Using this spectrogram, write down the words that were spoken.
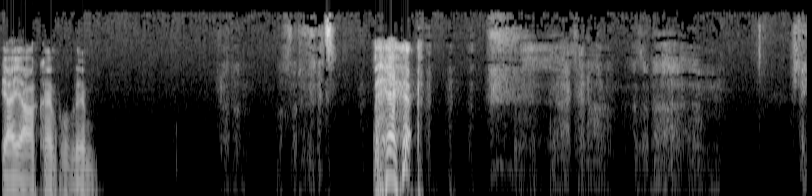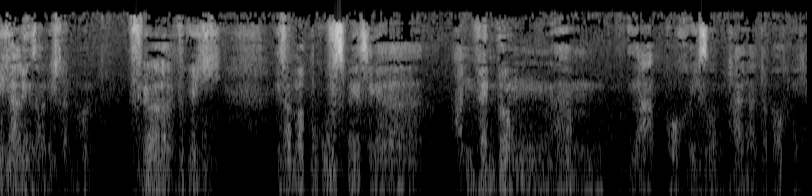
Ja, ja, kein Problem. Ja, dann was du willst. Ja, keine Ahnung. Also da ähm, stecke ich allerdings auch nicht drin. Und für wirklich, ich sag mal, berufsmäßige Anwendungen, ähm, ja, brauche ich so ein Teil halt dann auch nicht.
